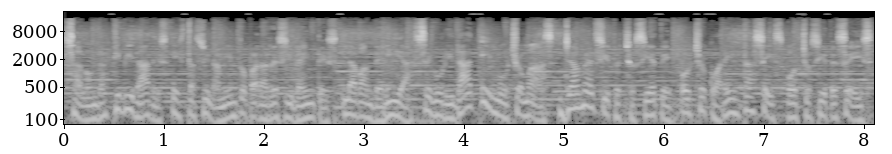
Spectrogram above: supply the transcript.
salón de actividades, estacionamiento para residentes, lavandería, seguridad y mucho más. Llame al 787-840-6876.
